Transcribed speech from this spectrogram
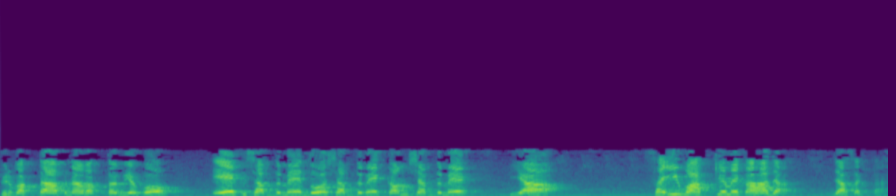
फिर वक्ता अपना वक्तव्य को एक शब्द में दो शब्द में कम शब्द में या सही वाक्य में कहा जा, जा सकता है।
